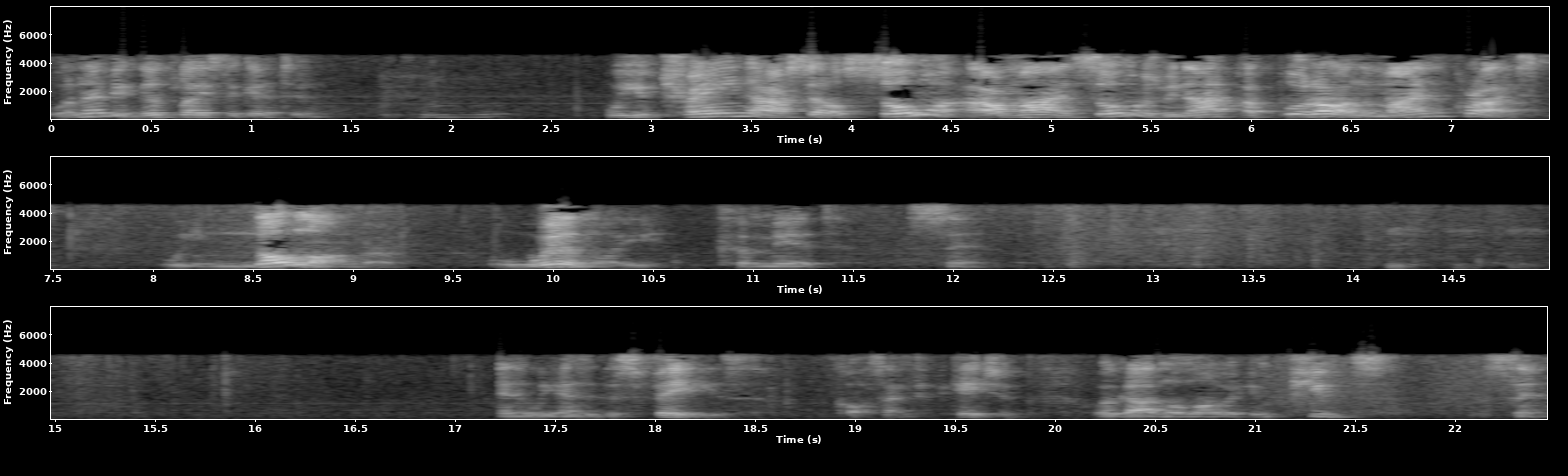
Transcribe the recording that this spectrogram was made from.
Wouldn't that be a good place to get to? Mm-hmm. We have trained ourselves so much, our minds so much, we not have put on the mind of Christ. We no longer willingly commit sin. And then we enter this phase called sanctification, where God no longer imputes sin.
